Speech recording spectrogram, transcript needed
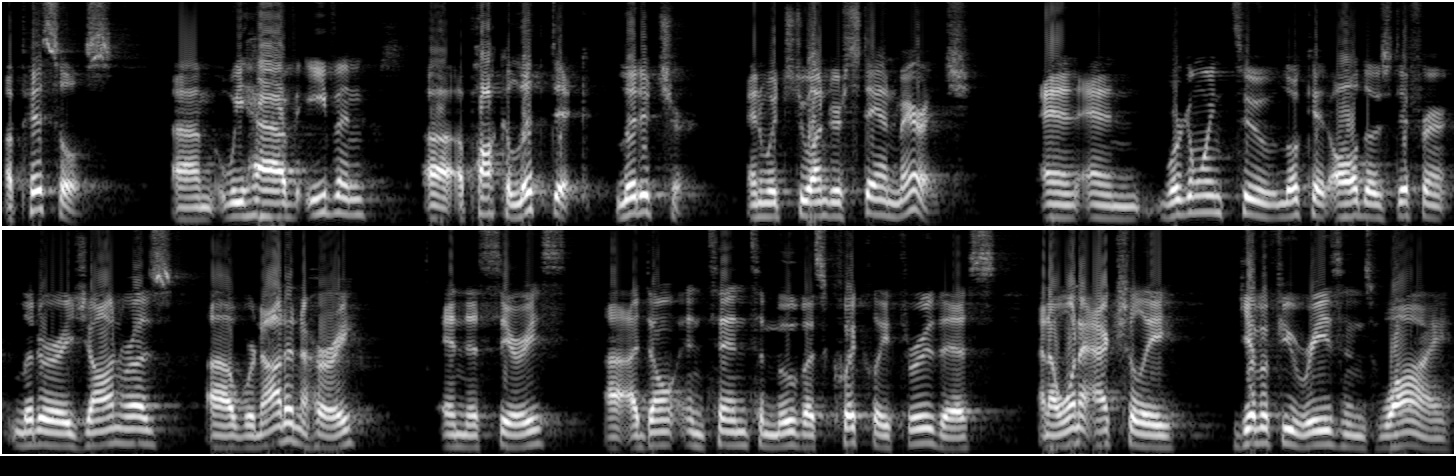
epistles, um, we have even uh, apocalyptic literature in which to understand marriage. And, and we're going to look at all those different literary genres. Uh, we're not in a hurry in this series. Uh, I don't intend to move us quickly through this. And I want to actually give a few reasons why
